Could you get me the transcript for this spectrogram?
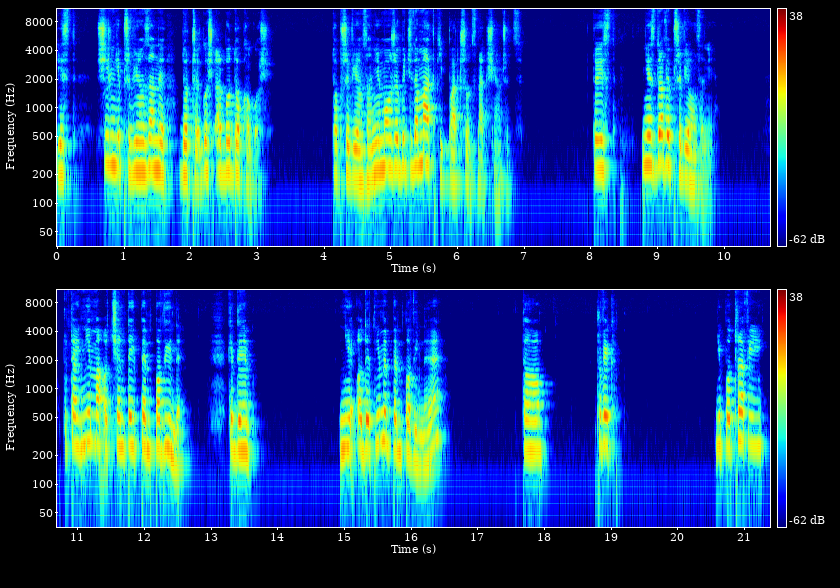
jest silnie przywiązany do czegoś albo do kogoś. To przywiązanie może być do matki, patrząc na księżyc. To jest niezdrowe przywiązanie. Tutaj nie ma odciętej pępowiny. Kiedy nie odetniemy pępowiny, to człowiek nie potrafi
